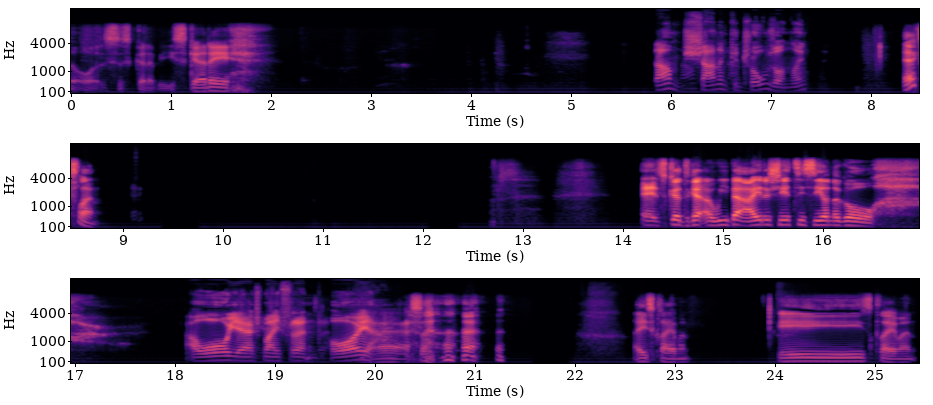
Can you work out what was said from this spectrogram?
know. This is gonna be scary. Damn, Shannon controls online. Excellent. It's good to get a wee bit of Irish ATC on the go. Oh yes, my friend. Oh yeah. Yes. He's climbing. He's climbing.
